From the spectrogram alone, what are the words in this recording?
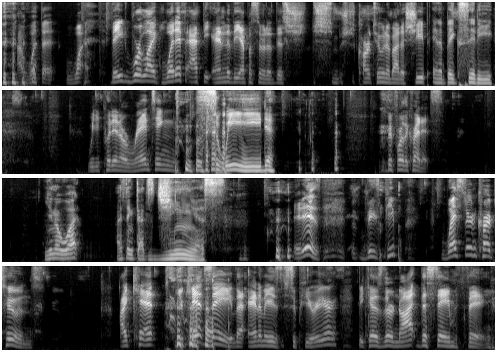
uh, what the what they were like? What if at the end of the episode of this sh- sh- cartoon about a sheep in a big city, we put in a ranting Swede before the credits? You know what? I think that's genius. It is these people, Western cartoons. I can't. You can't say that anime is superior because they're not the same thing.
